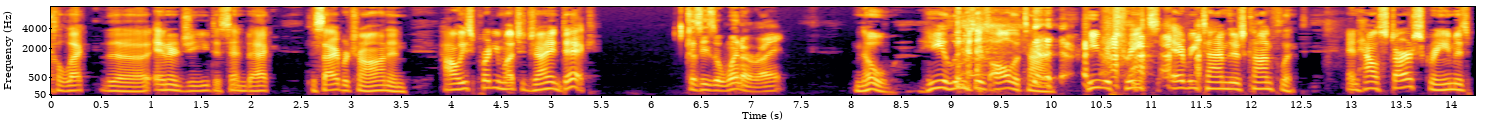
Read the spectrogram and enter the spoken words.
collect the energy to send back to Cybertron and how he's pretty much a giant dick. Because he's a winner, right? No, he loses all the time. He retreats every time there's conflict. And how Starscream is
